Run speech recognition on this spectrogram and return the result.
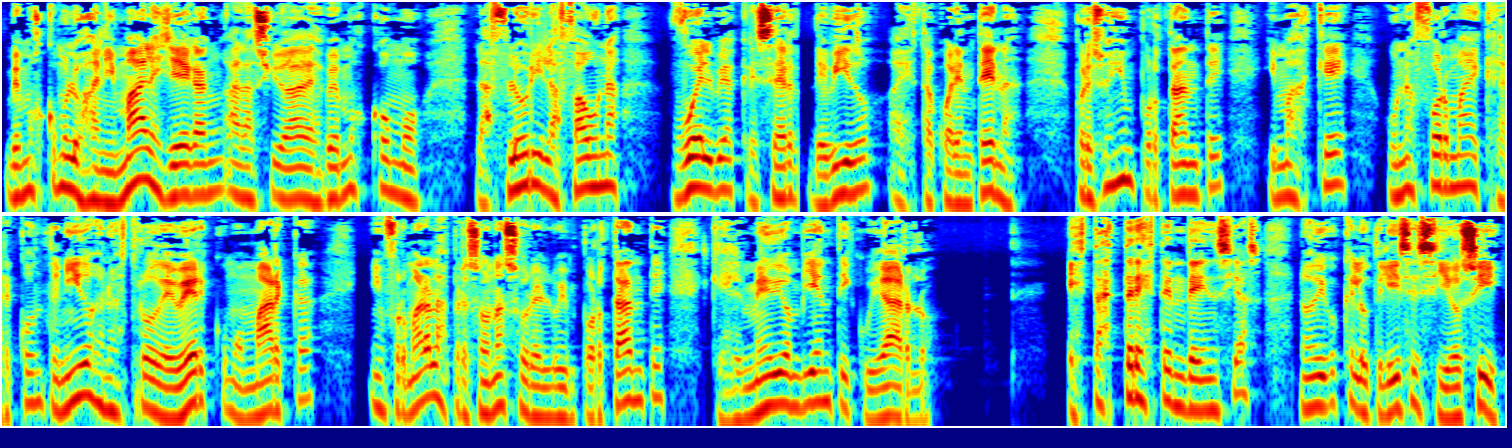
Vemos cómo los animales llegan a las ciudades, vemos cómo la flora y la fauna vuelve a crecer debido a esta cuarentena. Por eso es importante y más que una forma de crear contenidos es nuestro deber como marca informar a las personas sobre lo importante que es el medio ambiente y cuidarlo. Estas tres tendencias, no digo que lo utilices sí o sí,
